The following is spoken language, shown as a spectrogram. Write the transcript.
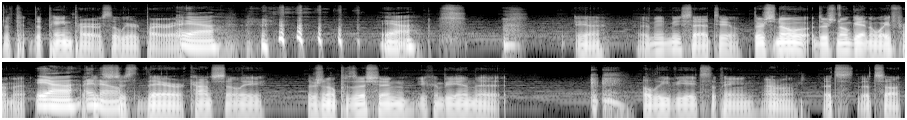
The, p- the pain part was the weird part, right? Yeah. yeah. Yeah. It made me sad too. There's no there's no getting away from it. Yeah, Like, I know. It's just there constantly. There's no position you can be in that alleviates the pain. I don't know. That's that sucks.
